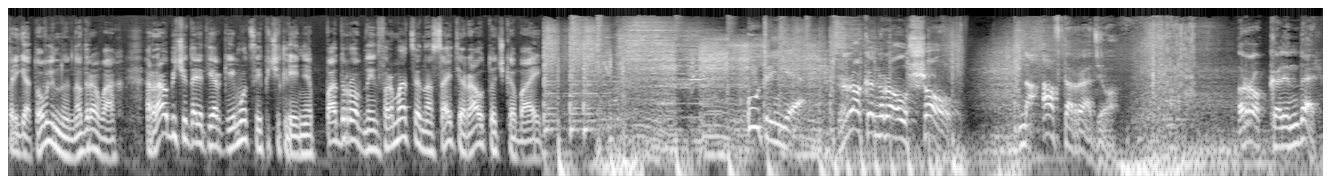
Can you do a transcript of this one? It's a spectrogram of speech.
приготовленную на дровах. Раубичи дарит яркие эмоции и впечатления. Подробная информация на сайте rau.by. «Утреннее рок-н-ролл-шоу» на Авторадио. Рок-календарь.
